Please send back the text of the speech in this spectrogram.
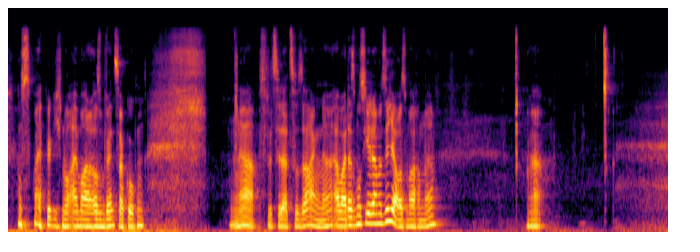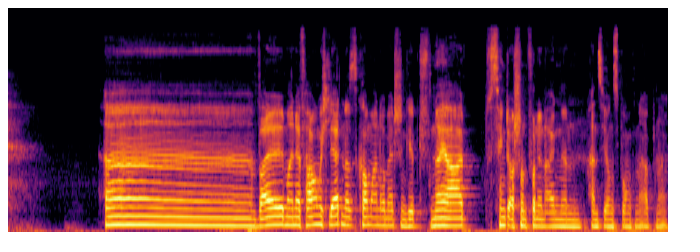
muss man wirklich nur einmal aus dem Fenster gucken. Ja, was willst du dazu sagen, ne? Aber das muss jeder mit sich ausmachen, ne? Ja. Äh, weil meine Erfahrung mich lehrten, dass es kaum andere Menschen gibt. Naja, das hängt auch schon von den eigenen Anziehungspunkten ab, ne?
